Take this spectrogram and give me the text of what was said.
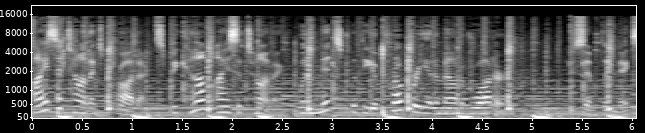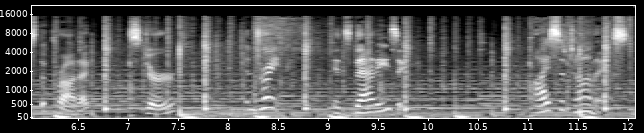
Isotonix products become isotonic when mixed with the appropriate amount of water. You simply mix the product, stir, and drink. It's that easy. Isotonix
